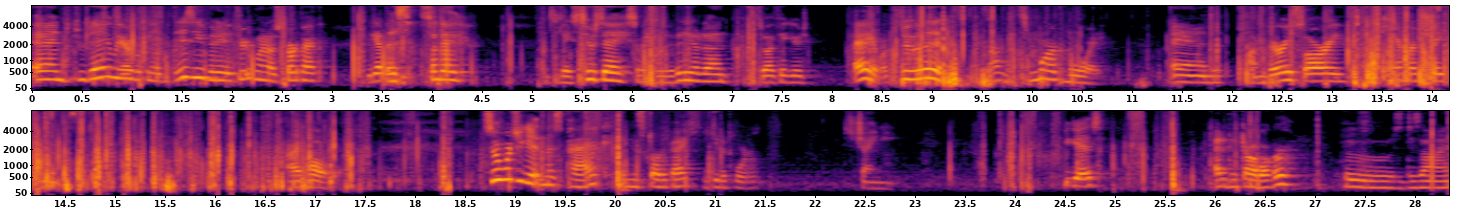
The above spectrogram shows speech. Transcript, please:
And today we are looking at Disney Infinity 3.0 starter pack. We got this Sunday. And today's Tuesday, so we have to get a video done. So I figured, hey, let's do this. I'm a smart boy. And I'm very sorry for camera shakiness. I apologize. So what you get in this pack, in the starter pack, you get a portal. Shiny. You get Anakin Skywalker, whose design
